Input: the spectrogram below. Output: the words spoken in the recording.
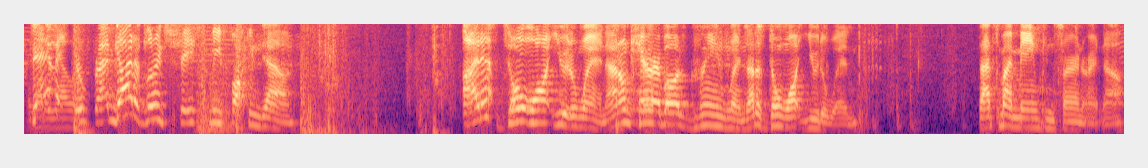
I got Damn it! Your red guy has literally chased me fucking down. I just don't want you to win. I don't care about if green wins. I just don't want you to win. That's my main concern right now.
